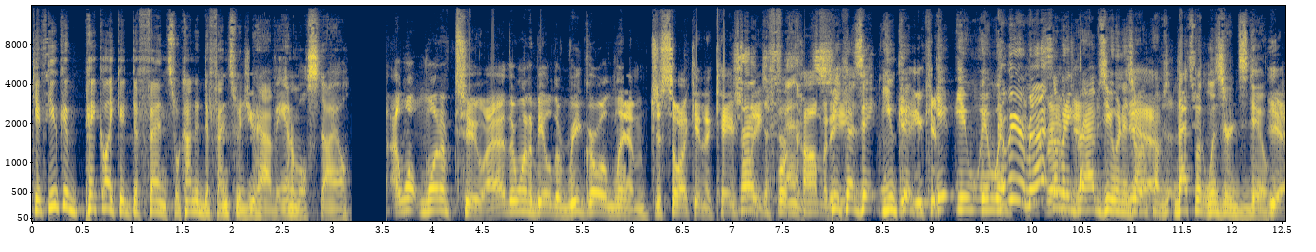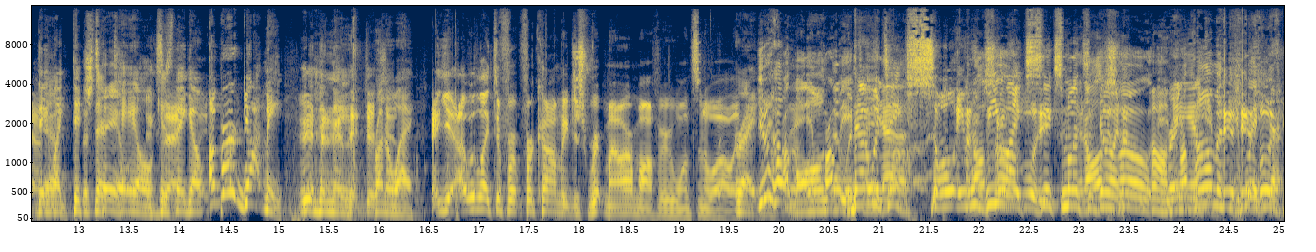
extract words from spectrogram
If you could pick like a defense, what kind of defense would you have, animal style? I want one of two. I either want to be able to regrow a limb just so I can occasionally, for defense? comedy. Because it, you Yeah, you can- it, it, it would, Come here, Matt. somebody Yeah. grabs you and his arm comes. That's what lizards do. Yeah. They Yeah. like ditch The their tail. tail because they go, a bird got me, and then they ditch run it. away. And yeah, I would like to, for, for comedy, just rip my arm off every once in a while. Right. You know how long that would That would Yeah. take so. It would be like six months it of doing. Oh, it- man. comedy.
